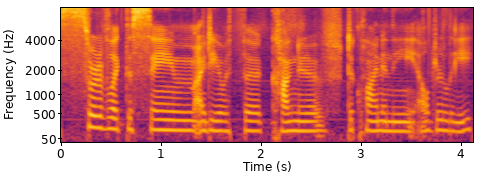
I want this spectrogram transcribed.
sort of like the same idea with the cognitive decline in the elderly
